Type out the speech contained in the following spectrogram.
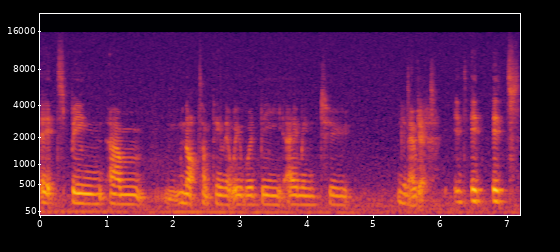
it's been um, not something that we would be aiming to, you know, get. it, it it's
